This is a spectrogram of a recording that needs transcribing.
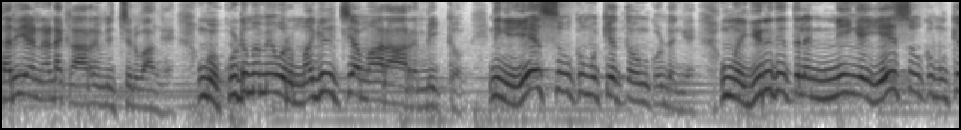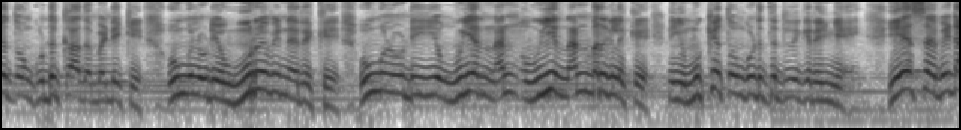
சரியா நடக்க ஆரம்பிச்சிருவாங்க. உங்க குடும்பமே ஒரு மகிழ்ச்சியா மாற ஆரம்பிக்கும். நீங்க இயேசுவுக்கு முக்கியத்துவம் கொடுங்க. உங்க இருதயத்துல நீங்க இயேசுவுக்கு முக்கியத்துவம் கொடுக்காதபடிக்கு உங்களுடைய உறவினருக்கு உங்களுடைய உயர் நன் உயிர் நண்பர்களுக்கு நீங்க முக்கியத்துவம் கொடுத்துட்டு இருக்கிறீங்க. இயேசை விட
